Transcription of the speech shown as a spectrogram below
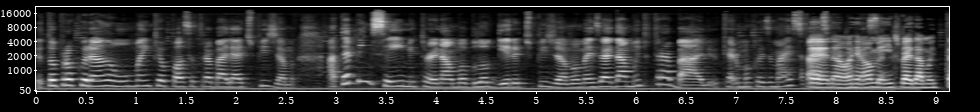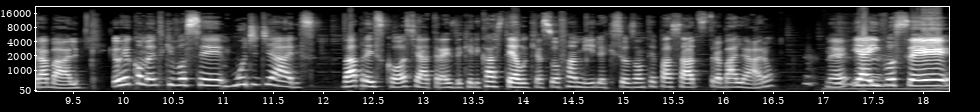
eu tô procurando uma em que eu possa trabalhar de pijama. Até pensei em me tornar uma blogueira de pijama, mas vai dar muito trabalho. Quero uma coisa mais fácil. É, não, realmente vai dar muito trabalho. Eu recomendo que você mude de áreas. Vá pra Escócia atrás daquele castelo que a sua família, que seus antepassados trabalharam, né? E aí você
